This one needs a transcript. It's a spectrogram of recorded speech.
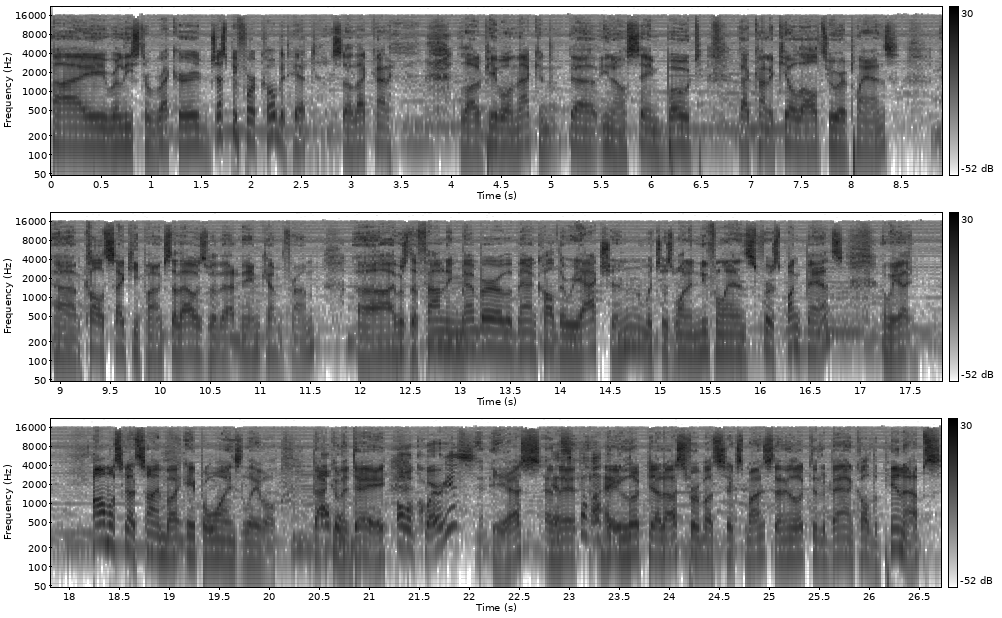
I released a record just before COVID hit. So that kind of, a lot of people in that can, uh, you know, same boat. That kind of killed all tour plans. Uh, called Psyche Punk. So that was where that name came from. Uh, I was the founding member of a band called The Reaction, which was one of Newfoundland's first punk bands. And we almost got signed by April Wine's label back in oh. the day. Oh, Aquarius? Yes, and Yes, they, fine. they looked at us for about six months. Then they looked at a band called the Pinups,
